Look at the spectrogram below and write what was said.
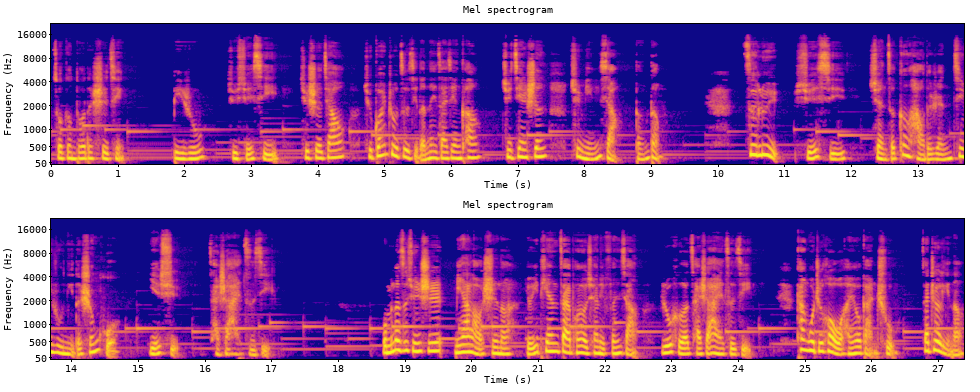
做更多的事情，比如去学习、去社交、去关注自己的内在健康、去健身、去冥想。等等，自律、学习、选择更好的人进入你的生活，也许才是爱自己。我们的咨询师米娅老师呢，有一天在朋友圈里分享如何才是爱自己，看过之后我很有感触，在这里呢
